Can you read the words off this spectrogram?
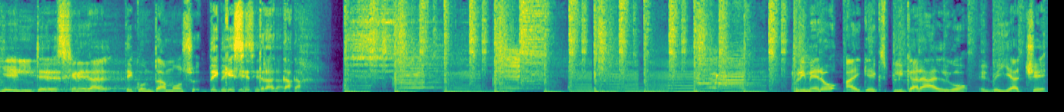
y en interés general te contamos de, qué, se, trata. Primero hay que explicar algo, el VIH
